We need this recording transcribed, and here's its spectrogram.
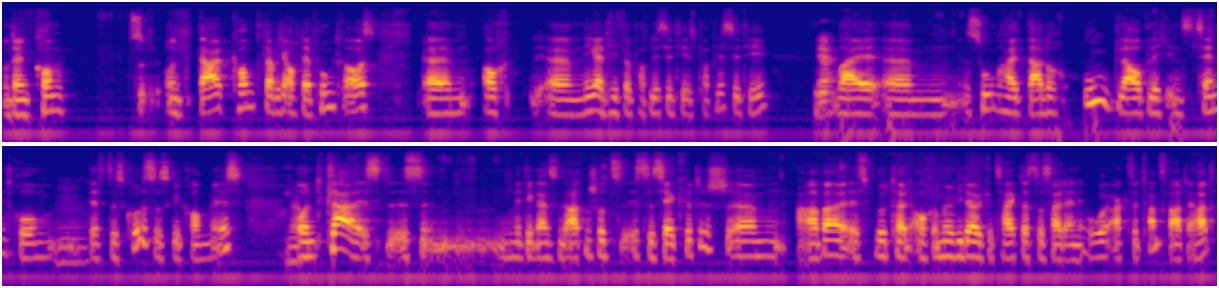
Und dann kommt, so- und da kommt, glaube ich, auch der Punkt raus, ähm, auch ähm, negative Publicity ist Publicity, Ja. weil ähm, Zoom halt dadurch unglaublich ins Zentrum des Diskurses gekommen ist. Und klar, ist, ist, mit dem ganzen Datenschutz ist es sehr kritisch, ähm, aber es wird halt auch immer wieder gezeigt, dass das halt eine hohe Akzeptanzrate hat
